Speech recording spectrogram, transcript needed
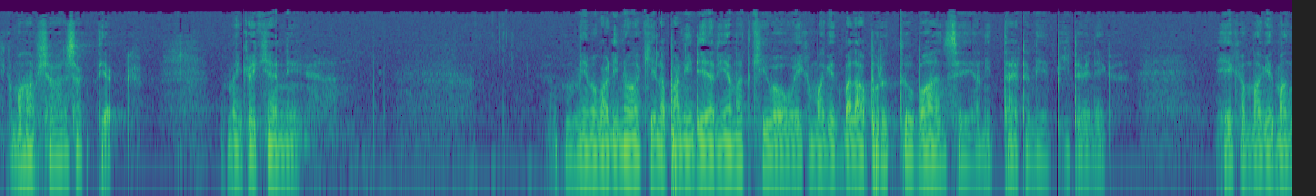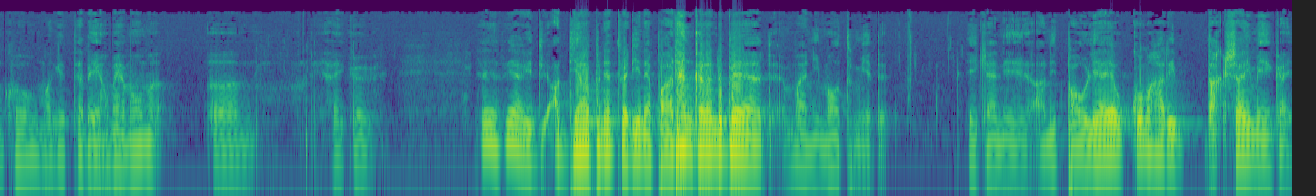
ඒක මහා විශාල ශක්තියක්. මේක කියන්නේ මේම වඩිනවා කියලා පණිවිඩය ඇරියමත් කිව්වා. ඔව් ඒක මගේත් බලාපොරොත්තු ඔබ වහන්සේ අනිත් අයට මේ පිට වෙන එක. ඒක මගේ මං කෝ මගේත් හැබැයි හැම හැමෝම ඒක අධ්‍යාපනයත් වැඩි නෑ පාඩම් කරන්න බෑ මනි මෞතුමියට. ඒ කියන්නේ අනිත් පවුලේ අය ඔක්කොම හරි දක්ෂයි මේකයි.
